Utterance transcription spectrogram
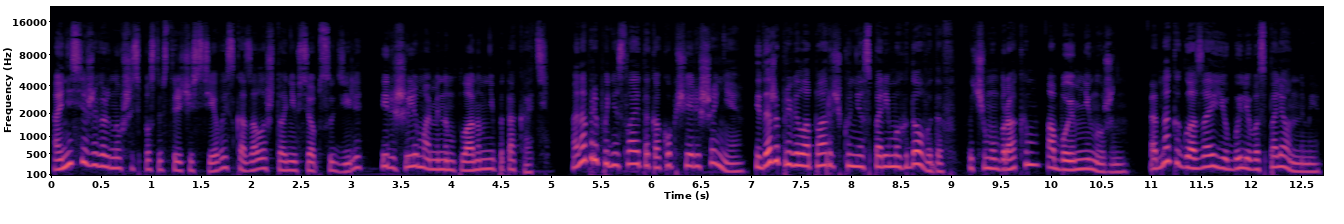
Анисия же, вернувшись после встречи с Севой, сказала, что они все обсудили и решили маминым планом не потакать. Она преподнесла это как общее решение и даже привела парочку неоспоримых доводов, почему брак им обоим не нужен. Однако глаза ее были воспаленными,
